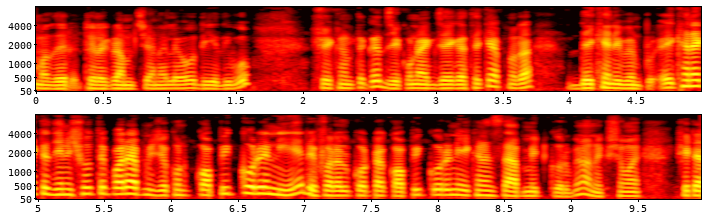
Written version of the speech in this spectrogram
আমাদের টেলিগ্রাম চ্যানেলেও দিয়ে দিব। সেখান থেকে যে কোনো এক জায়গা থেকে আপনারা দেখে নেবেন। এখানে একটা জিনিস হতে পারে, আপনি যখন কপি করে নিয়ে রেফারেল কোডটা কপি করে নিয়ে এখানে সাবমিট করবেন। অনেক সময় সেটা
